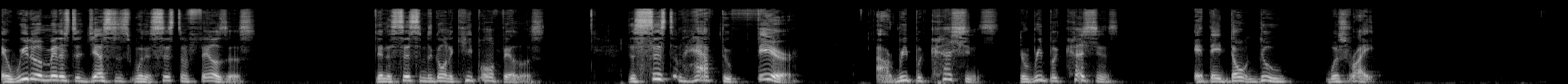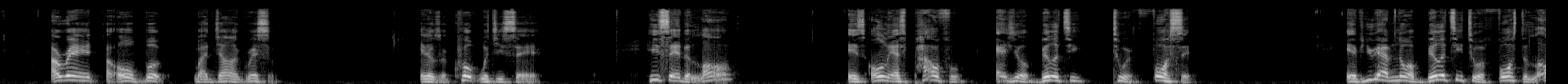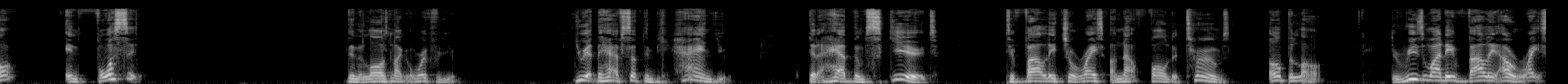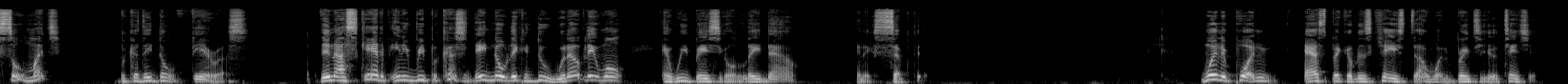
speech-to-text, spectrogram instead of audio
If we don't administer justice when the system fails us, then the system is going to keep on failing us. The system have to fear our repercussions, the repercussions if they don't do what's right. I read an old book by John Grisham, and it was a quote which he said. He said the law is only as powerful as your ability to enforce it. If you have no ability to enforce the law, enforce it, then the law is not going to work for you. You have to have something behind you that have them scared to violate your rights or not follow the terms of the law. The reason why they violate our rights so much because they don't fear us. They're not scared of any repercussions. They know they can do whatever they want, and we basically gonna lay down and accept it. One important aspect of this case that I want to bring to your attention,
